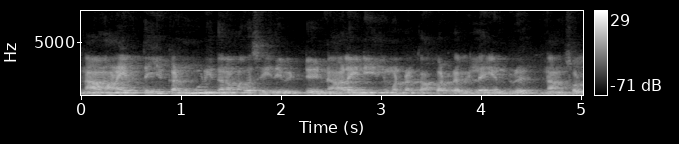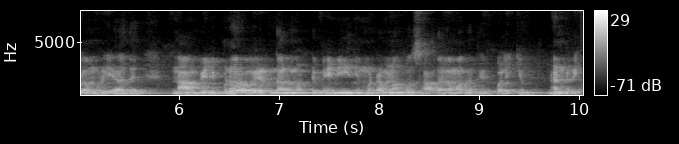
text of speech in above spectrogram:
நாம் அனைத்தையும் கண்மூடித்தனமாக செய்துவிட்டு நாளை நீதிமன்றம் காப்பாற்றவில்லை என்று நாம் சொல்ல முடியாது. நாம் விழிப்புணர்வாக இருந்தால் மட்டுமே நீதிமன்றம் நமக்கு சாதகமாக தீர்ப்பளிக்கும். நன்றி.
